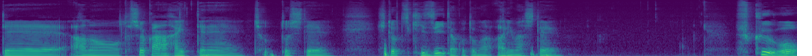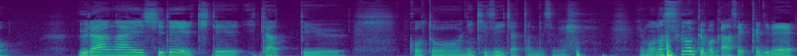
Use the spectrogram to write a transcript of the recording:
で、あの、図書館入ってね、ちょっとして一つ気づいたことがありまして、服を裏返しで着ていたっていうことに気づいちゃったんですね。ものすごく僕はせっかきで、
